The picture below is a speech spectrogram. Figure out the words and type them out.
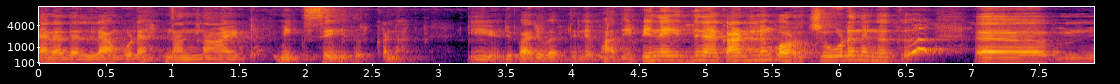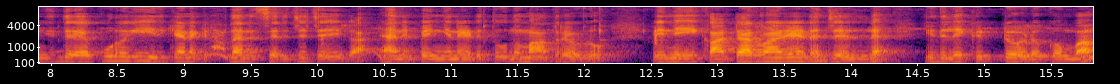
ഞാനതെല്ലാം കൂടെ നന്നായിട്ട് മിക്സ് ചെയ്തു. കണ്ടോ? ഈ ഒരു പരുവത്തിൽ മതി. പിന്നെ ഇതിനെക്കാട്ടിലും കുറച്ചുകൂടെ നിങ്ങൾക്ക് ഇത് കുറുകിയിരിക്കുകയാണെങ്കിൽ അതനുസരിച്ച് ചെയ്യുക. ഞാനിപ്പോൾ ഇങ്ങനെ എടുത്തു എന്ന് മാത്രമേ ഉള്ളൂ. പിന്നെ ഈ കാറ്റാർവാഴയുടെ ജെല്ല് ഇതിലേക്ക് ഇട്ട് കൊടുക്കുമ്പം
